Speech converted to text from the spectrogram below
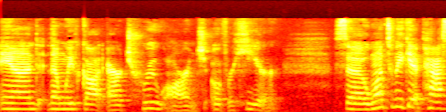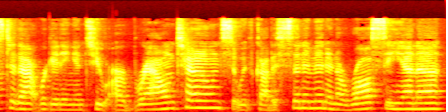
And then we've got our true orange over here. So once we get past to that, we're getting into our brown tones. So we've got a cinnamon and a raw sienna.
